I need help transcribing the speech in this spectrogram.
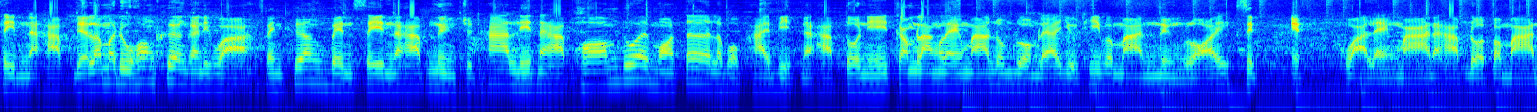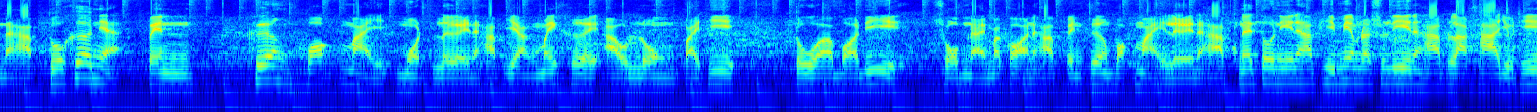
ซินนะครับ เดี๋ยวเรามาดูห้องเครื่องกันดีกว่า เป็นเครื่องเบนซินนะครับ 1.5 ลิตรนะครับ พร้อมด้วยมอเตอร์ระบบไฮบริดนะครับ ตัวนี้กำลังแรงม้ารวมๆ แล้วอยู่ที่ประมาณ 111 กว่าแรงม้านะครับ โดยประมาณนะครับ ตัวเครื่องเนี่ยเป็นเครื่องบล็อกใหม่หมดเลยนะครับ ยังไม่เคยเอาลงไปที่ตัวบอดี้โฉมไหนมาก่อนนะครับ เป็นเครื่องบล็อกใหม่เลยนะครับ ในตัวนี้นะครับพรีเมียมลักชัวรี่นะครับ ราคาอยู่ที่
